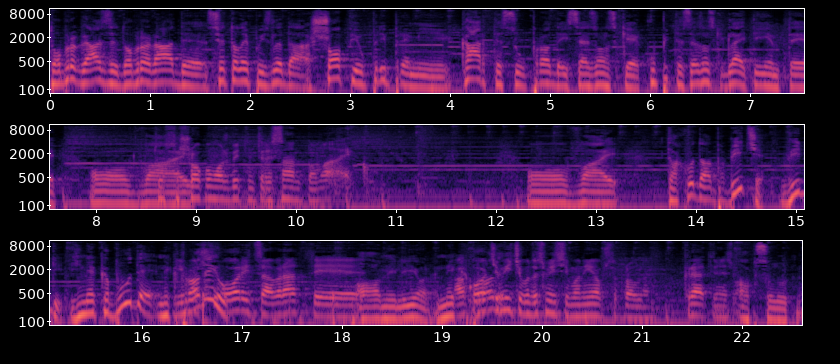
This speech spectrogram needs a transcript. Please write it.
dobro gaze, dobro rade, sve to lepo izgleda. Shop je u pripremi, karte su u prodaji sezonske, kupite sezonske, gledajte IMT. Ovaj, sa šopom može biti interesantno, majko. ovaj, tako da, pa biće, vidi, i neka bude, neka Imaš prodaju. Forica, brate. O, milion. Neka Ako hoće, prodaju. mi ćemo da smislimo, nije uopšte problem. Kreativni smo. Apsolutno,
